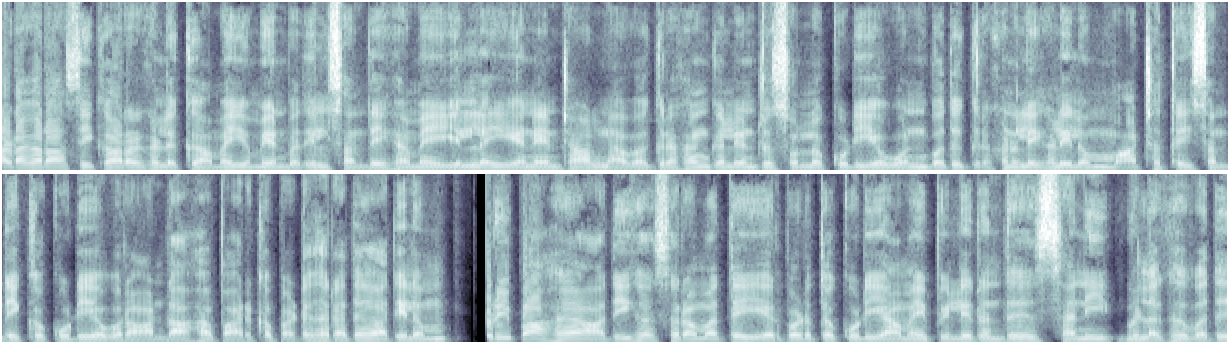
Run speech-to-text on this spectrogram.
கடகராசிக்காரர்களுக்கு அமையும் என்பதில் சந்தேகமே இல்லை. ஏனென்றால் நவ கிரகங்கள் என்று சொல்லக்கூடிய ஒன்பது கிரகநிலைகளிலும் மாற்றத்தை சந்திக்கக்கூடிய ஒரு ஆண்டாக பார்க்கப்படுகிறது. அதிலும் குறிப்பாக அதிக சிரமத்தை ஏற்படுத்தக்கூடிய அமைப்பில் இருந்து சனி விலகுவது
